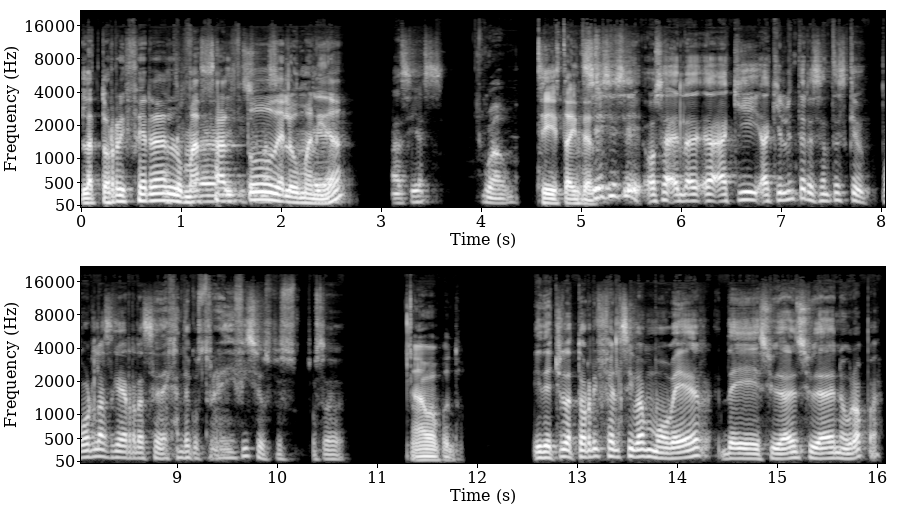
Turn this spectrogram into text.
la Torre Eiffel era lo más era alto más de la humanidad. Así es. Wow. Sí, está intenso. Sí, sí, sí. O sea, la- aquí, aquí lo interesante es que por las guerras se dejan de construir edificios. Pues, o sea, Ah, buen punto. y de hecho la Torre Eiffel se iba a mover de ciudad en ciudad en Europa.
